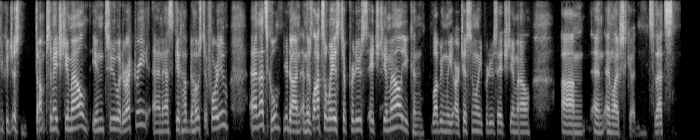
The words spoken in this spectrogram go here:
you could just dump some HTML into a directory and ask GitHub to host it for you. And that's cool, you're done. And there's lots of ways to produce HTML. You can lovingly, artisanally produce HTML um, and, and life's good. So that's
